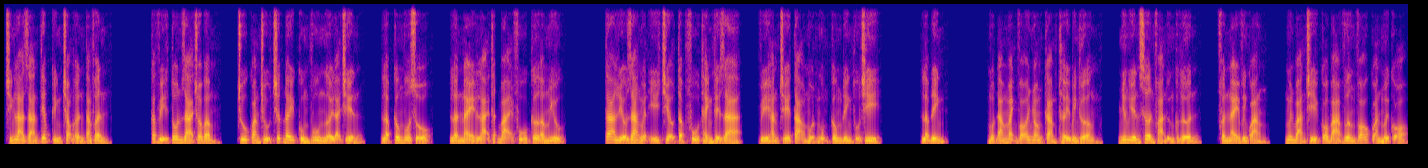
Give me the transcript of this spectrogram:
chính là gián tiếp kính trọng ấn tam phân. Các vị tôn giả cho bẩm, chu quan chủ trước đây cùng vu người đại chiến, lập công vô số, lần này lại thất bại phủ cơ âm mưu ta liễu ra nguyện ý triệu tập phủ thành thế gia, vì hắn chế tạo một ngụm công đỉnh thủ chi. Lập đỉnh. Một đám mạnh võ nhóm cảm thấy bình thường, nhưng yến sơn phản ứng cực lớn, phần này vinh quang, nguyên bản chỉ có bá vương võ quán mới có.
